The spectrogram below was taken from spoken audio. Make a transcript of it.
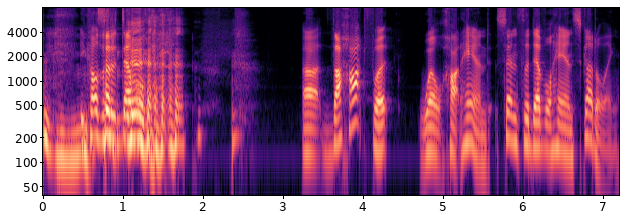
He calls it a devil Uh, the hot foot, well, hot hand, sends the devil hand scuttling.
